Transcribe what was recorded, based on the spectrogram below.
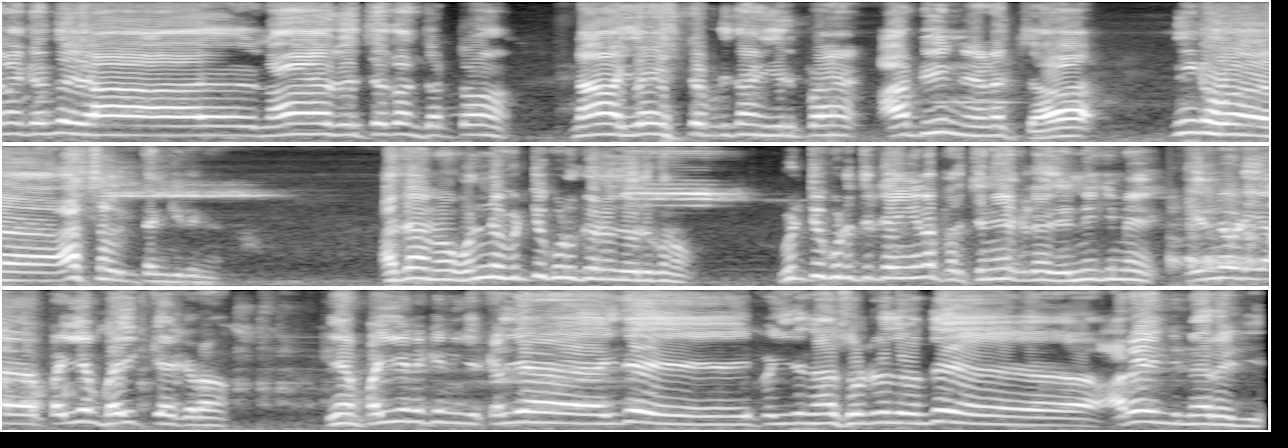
எனக்கு வந்து நான் வச்சதான் சட்டம். நான் ஏன் இஷ்டப்படி தான் இருப்பேன். அப்படின்னு நினச்சா நீங்கள் ஹாஸ்டலுக்கு தங்கிடுங்க. அதான் ஒன்று விட்டு கொடுக்கறது இருக்கணும். விட்டு கொடுத்துட்டீங்கன்னா பிரச்சனையே கிடையாது என்றைக்குமே என்னுடைய பையன் பைக் கேட்குறான் என் பையனுக்கு நீங்கள் கல்யாண இது இப்போ இது நான் சொல்கிறது வந்து அரேஞ்ச் மேரேஜ்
